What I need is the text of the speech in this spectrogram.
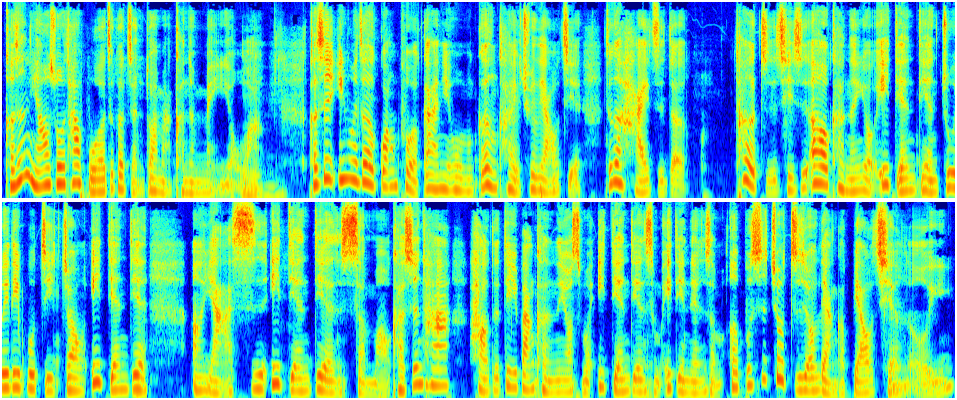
可是你要说他符合这个诊断嘛，可能没有啊。嗯、可是因为这个光谱的概念，我们更可以去了解这个孩子的。特质其实哦，可能有一点点注意力不集中，一点点呃雅思，一点点什么。可是他好的地方可能有什么一点点什么一点点什么，而不是就只有两个标签而已。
